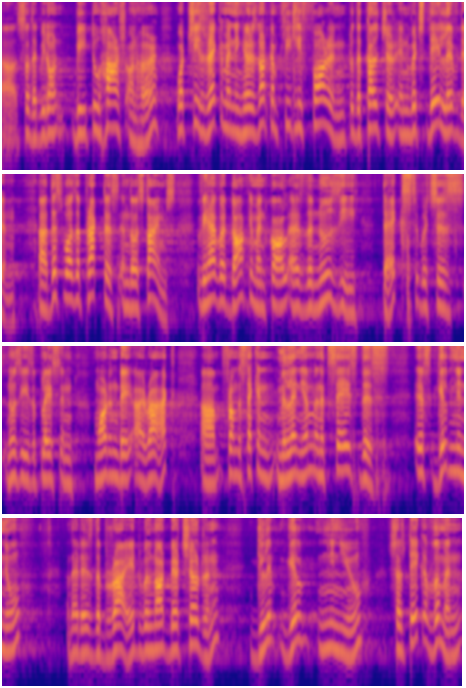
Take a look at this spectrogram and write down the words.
uh, so that we don't be too harsh on her. What she's recommending here is not completely foreign to the culture in which they lived in. Uh, this was a practice in those times. We have a document called as the Nuzi text, which is, Nuzi is a place in modern day Iraq, um, from the second millennium, and it says this If Gilninu, that is the bride, will not bear children, Gilninu shall take a woman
